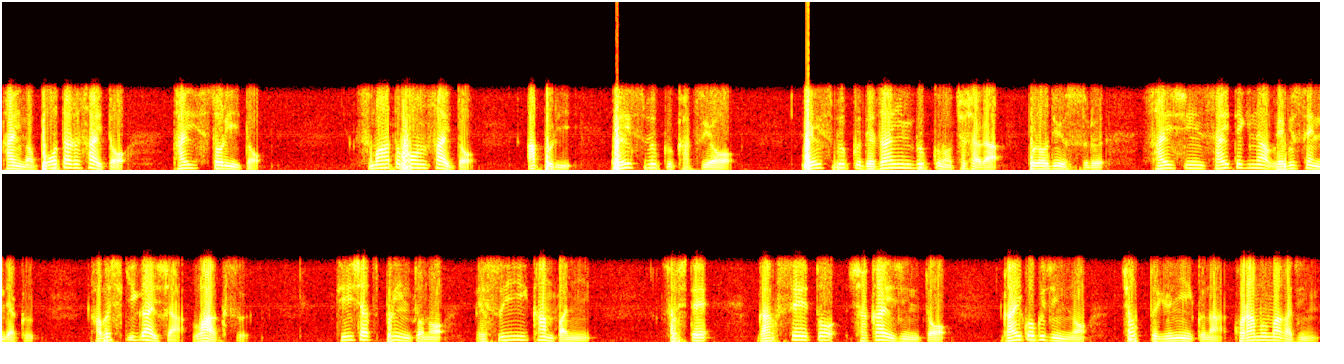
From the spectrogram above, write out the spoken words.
タイのポータルサイト、タイストリート、スマートフォンサイト、アプリ、Facebook 活用、Facebook デザインブックの著者がプロデュースする最新最適なウェブ戦略、株式会社ワークス、T シャツプリントの SE カンパニー、そして学生と社会人と外国人のちょっとユニークなコラムマガジン、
